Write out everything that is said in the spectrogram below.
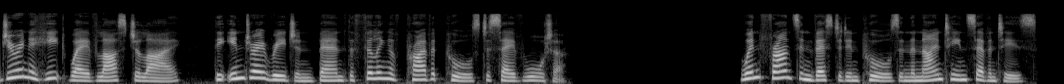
During a heat wave last July, the Indre region banned the filling of private pools to save water. When France invested in pools in the 1970s,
